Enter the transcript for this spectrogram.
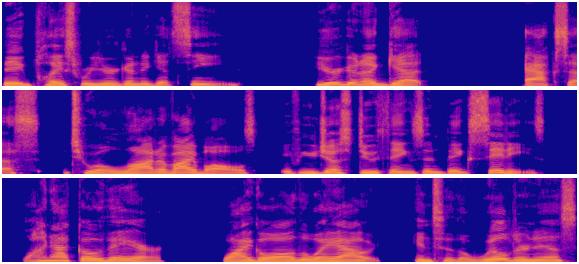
big place where you're going to get seen. You're going to get access to a lot of eyeballs if you just do things in big cities. Why not go there? Why go all the way out into the wilderness,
